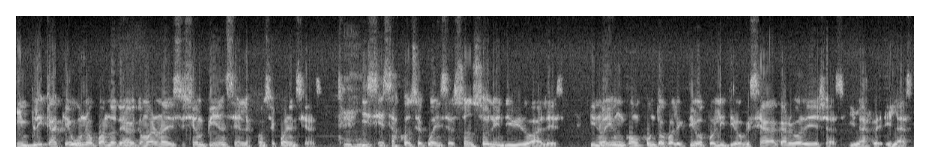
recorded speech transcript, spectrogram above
implica que uno cuando tenga que tomar una decisión piense en las consecuencias. Y si esas consecuencias son solo individuales y no hay un conjunto colectivo político que se haga cargo de ellas y las, y las,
